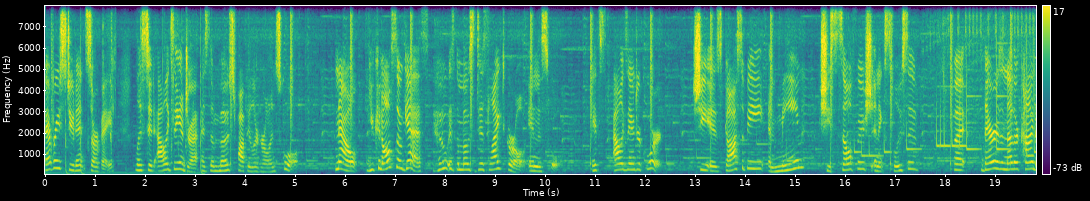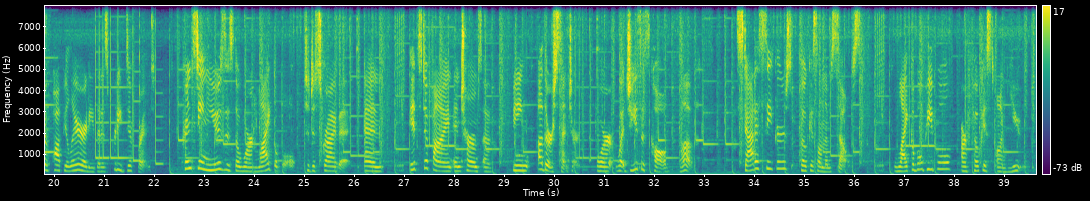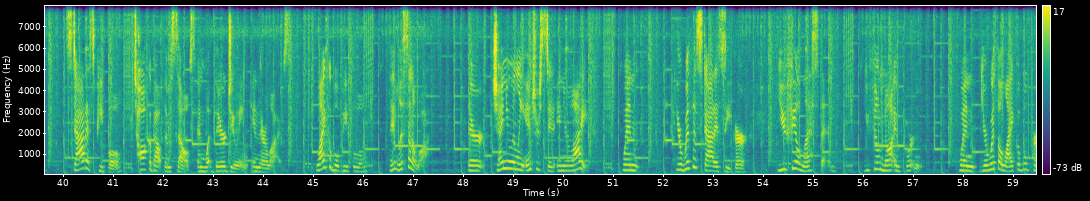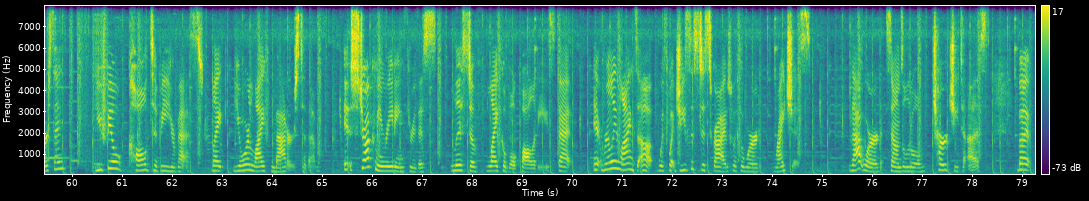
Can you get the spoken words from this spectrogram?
Every student surveyed listed Alexandra as the most popular girl in school. Now, you can also guess who is the most disliked girl in the school. It's Alexandra Court. She is gossipy and mean, she's selfish and exclusive, but there is another kind of popularity that is pretty different. Prinstein uses the word likable to describe it, and it's defined in terms of being other centered, or what Jesus called love. Status seekers focus on themselves. Likable people are focused on you. Status people talk about themselves and what they're doing in their lives. Likable people, they listen a lot. They're genuinely interested in your life. When you're with a status seeker, you feel less than. You feel not important. When you're with a likable person, you feel called to be your best, like your life matters to them. It struck me reading through this list of likable qualities that it really lines up with what Jesus describes with the word righteous. That word sounds a little churchy to us, but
